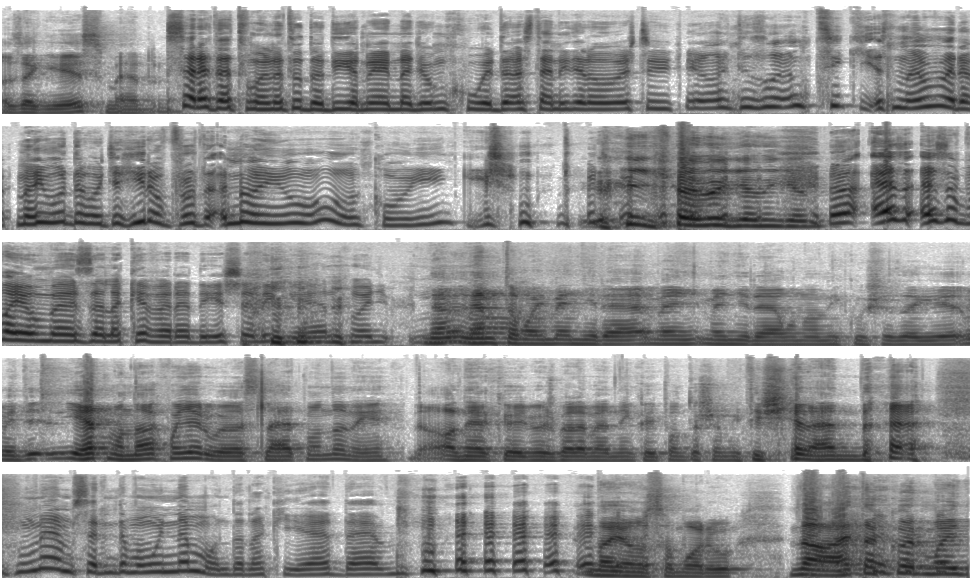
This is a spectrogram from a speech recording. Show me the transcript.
az egész, mert... Szeretett volna tudod írni egy nagyon cool, de aztán így elolvast, hogy jaj, ez olyan ciki, ez nem merem. Na jó, de hogyha Hero Product, na jó, akkor mégis. igen, igen, igen. Ez, ez a bajom ezzel a keveredéssel, igen, hogy... Nem, nem tudom, hogy mennyire, mennyire onanikus az egész. Vagy ilyet mondanak magyarul, ezt lehet mondani? Anélkül, hogy most belemennénk, hogy pontosan mit is jelent, de... Nem, szerintem amúgy nem mondanak ilyet, de... Nagyon szomorú. Na, hát akkor majd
